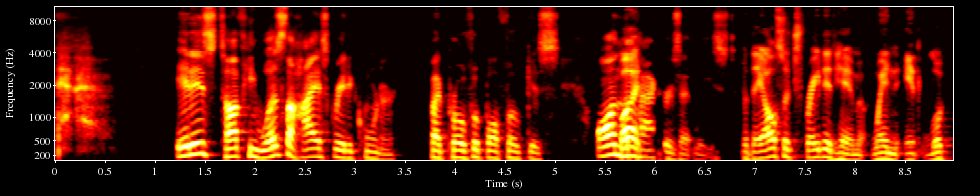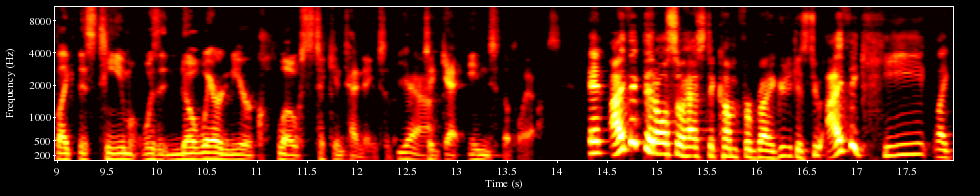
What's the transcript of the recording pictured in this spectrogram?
it is tough. He was the highest graded corner by Pro Football Focus on the Packers, at least. But they also traded him when it looked like this team was nowhere near close to contending to the, Yeah. to get into the playoffs. And I think that also has to come from Brian Gutekunst too. I think he like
